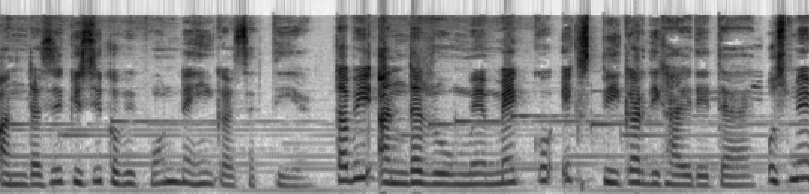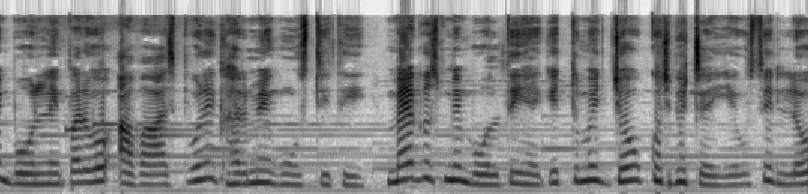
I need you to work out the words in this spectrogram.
अंदर से किसी को भी फ़ोन नहीं कर सकती है। तभी अंदर रूम में मैग को एक स्पीकर दिखाई देता है। उसमें बोलने पर वो आवाज़ पूरे घर में गूंजती थी। मैग उसमें बोलती है कि तुम्हें जो कुछ भी चाहिए उसे लो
